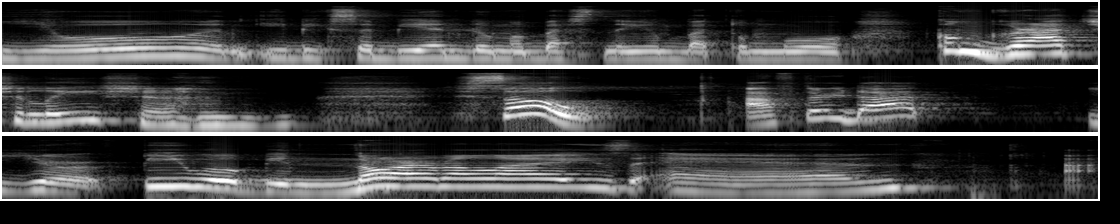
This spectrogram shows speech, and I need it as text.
Yun, ibig sabihin lumabas na yung bato mo. Congratulations! So, after that, your pee will be normalized and ah,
